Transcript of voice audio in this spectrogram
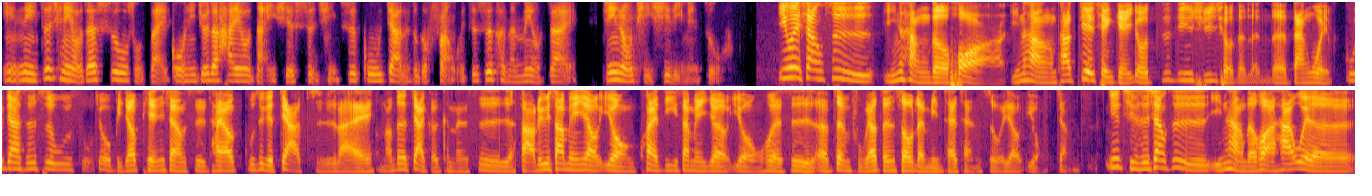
你你之前有在事务所待过，你觉得还有哪一些事情是估价的这个范围，只是可能没有在金融体系里面做？因为像是银行的话，银行它借钱给有资金需求的人的单位，估价师事务所就比较偏向是，他要估这个价值来，然后这个价格可能是法律上面要用，会计上面要用，或者是呃政府要征收人民财产时候要用这样子。因为其实像是银行的话，他为了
